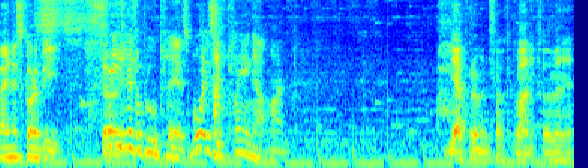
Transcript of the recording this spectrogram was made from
And it's gotta be three So- Liverpool players. What is he playing at, man? Yeah, put him in for Cavani for the minute.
